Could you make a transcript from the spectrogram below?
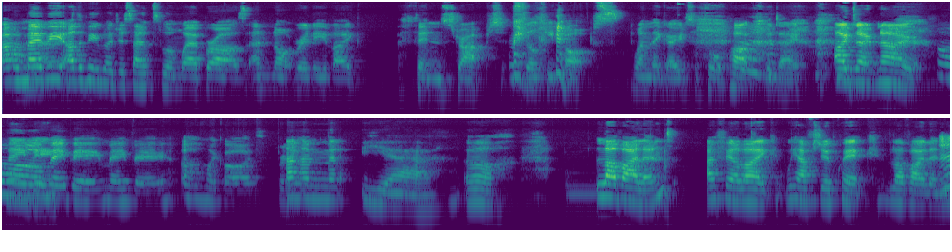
oh, or maybe no. other people are just sensible and wear bras and not really like thin strapped silky tops when they go to Thorpe Park for the day. I don't know. Oh, maybe. maybe, maybe. Oh my god, brilliant. Um, yeah. Ugh. Love Island. I feel like we have to do a quick Love Island Mm,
